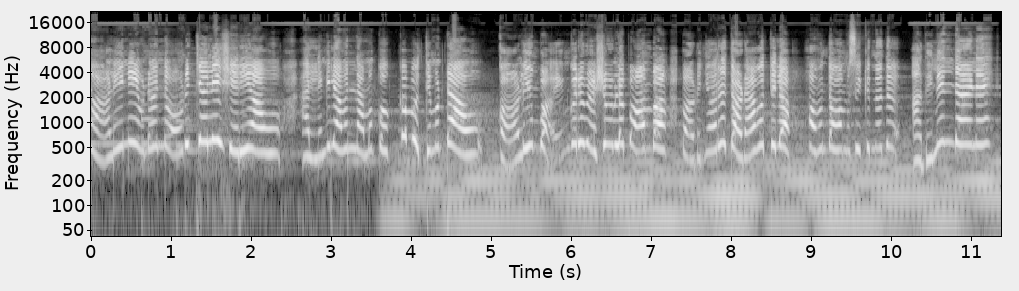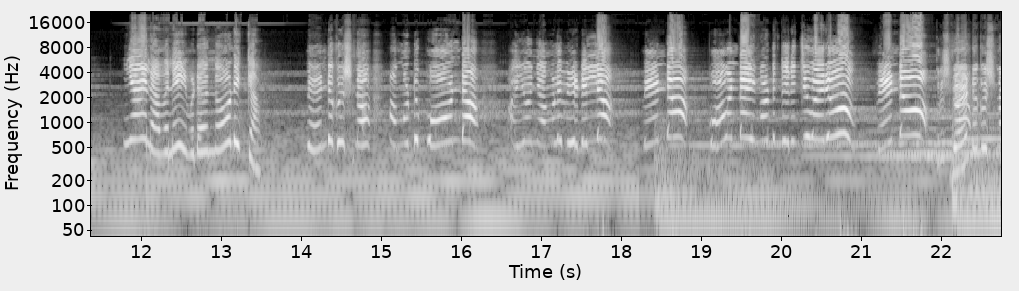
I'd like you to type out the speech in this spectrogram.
കാളീനെ ഇവിടെ ഒന്ന് ഓടിച്ചാലേ ശരിയാവൂ. അല്ലെങ്കിൽ അവൻ നമുക്കൊക്കെ ബുദ്ധിമുട്ടാവും. കാളിയും ഭയങ്കര വിഷമുള്ള പാമ്പാ. പടിഞ്ഞാറെ തടാകത്തിലാ അവൻ താമസിക്കുന്നത്. അതിനെന്താണ്? ഞാൻ അവനെ ഇവിടെ ഓടിക്കാം. വേണ്ട കൃഷ്ണ അങ്ങോട്ട് പോണ്ട. അയ്യോ ഞങ്ങളെ വിടില്ല. വേണ്ട പോകണ്ട ഇങ്ങോട്ട് തിരിച്ചു വരൂ. വേണ്ട. വേണ്ട കൃഷ്ണ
